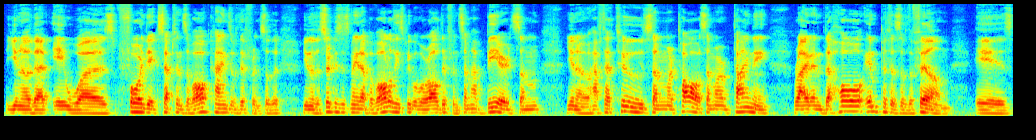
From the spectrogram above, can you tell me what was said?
you know, that it was for the acceptance of all kinds of difference. So the you know the circus is made up of all of these people who are all different. Some have beards, some you know have tattoos, some are tall, some are tiny, right? And the whole impetus of the film is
